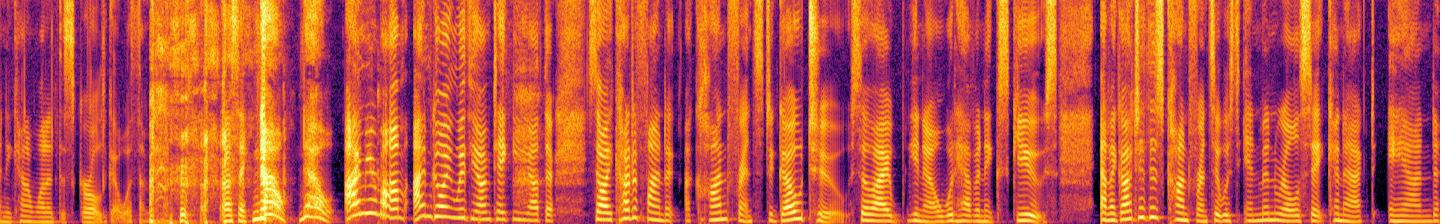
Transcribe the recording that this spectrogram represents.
and he kind of wanted this girl to go with him. I was like, no, no, I'm your mom. I'm going with you. I'm taking you out there. So I kind of find a, a, conference to go to. So I, you know, would have an excuse. And I got to this conference. It was Inman Real Estate Connect. And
